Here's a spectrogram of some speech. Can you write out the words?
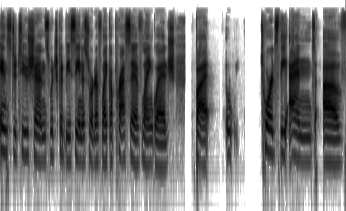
institutions, which could be seen as sort of like oppressive language, but uh, towards the end of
